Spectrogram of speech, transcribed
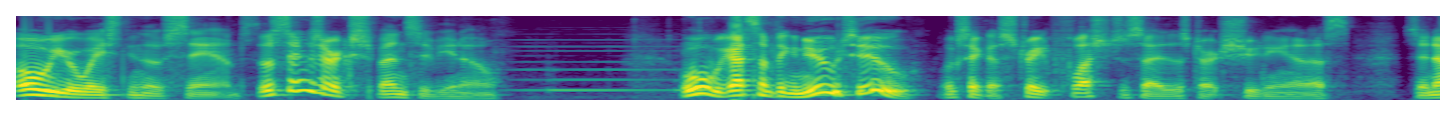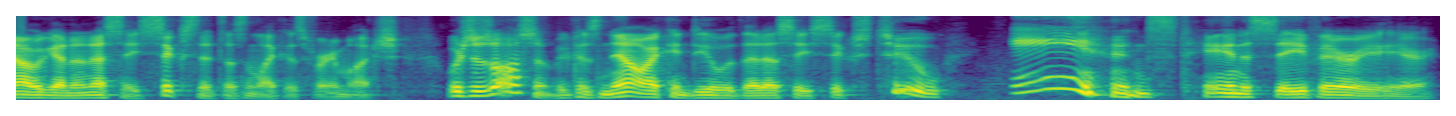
Oh, you're wasting those SAMs. Those things are expensive, you know. Oh, we got something new too. Looks like a straight flush decided to start shooting at us. So now we got an SA6 that doesn't like us very much, which is awesome because now I can deal with that SA6 too and stay in a safe area here.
